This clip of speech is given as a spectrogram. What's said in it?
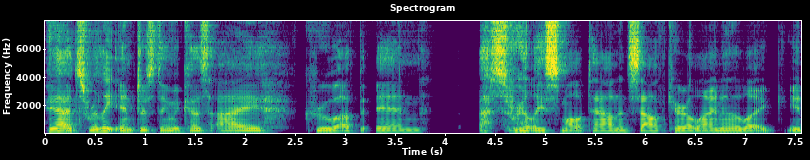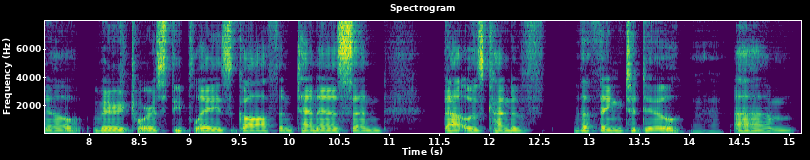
Yeah, it's really interesting because I grew up in a really small town in South Carolina, like, you know, very touristy place, golf and tennis. And that was kind of the thing to do. Mm-hmm. Um,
